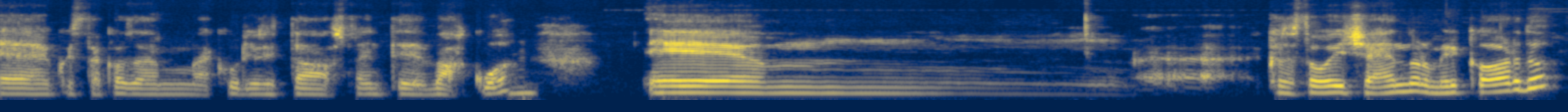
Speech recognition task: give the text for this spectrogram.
Eh, questa cosa è una curiosità assolutamente vacua. Mm. E, mm, eh, cosa stavo dicendo? Non mi ricordo.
